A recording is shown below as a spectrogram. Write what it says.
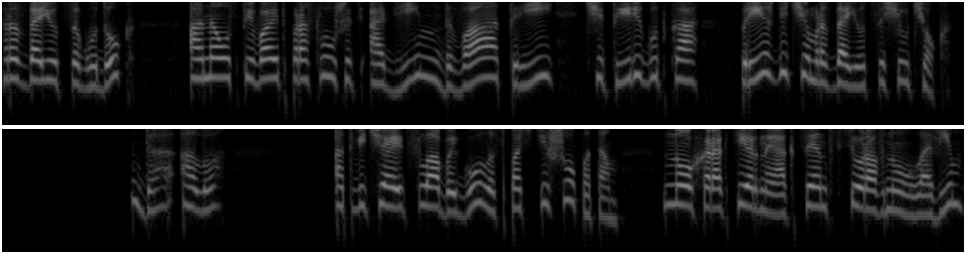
Раздается гудок. Она успевает прослушать один, два, три, четыре гудка, прежде чем раздается щелчок. «Да, алло», Отвечает слабый голос почти шепотом, но характерный акцент все равно уловим,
